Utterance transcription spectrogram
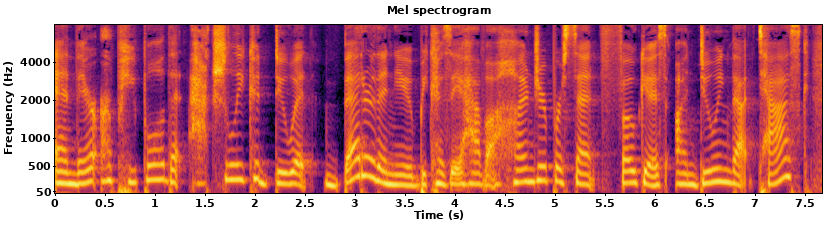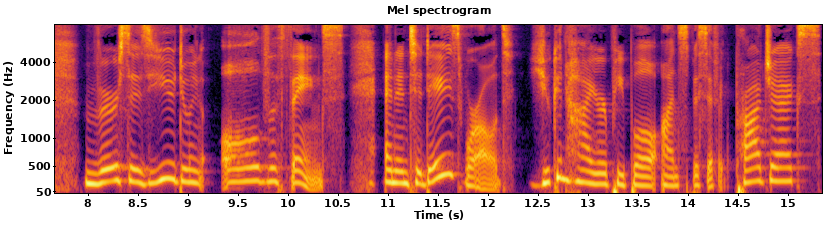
And there are people that actually could do it better than you because they have a hundred percent focus on doing that task versus you doing all the things. And in today's world, you can hire people on specific projects.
